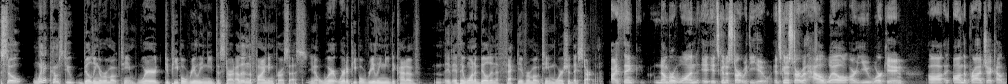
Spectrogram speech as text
So when it comes to building a remote team, where do people really need to start? Other than the finding process, you know, where where do people really need to kind of if, if they want to build an effective remote team, where should they start? I think number one, it, it's going to start with you. It's going to start with how well are you working uh, on the project? How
